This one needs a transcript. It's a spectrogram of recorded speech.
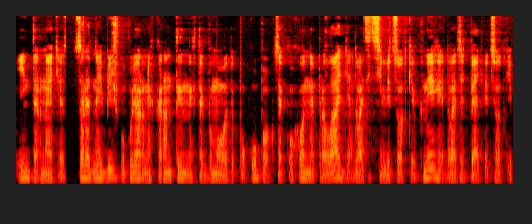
інтернеті. Серед найбільш популярних карантинних, так би мовити, покупок це кухонне приладдя 27%, книги 25%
